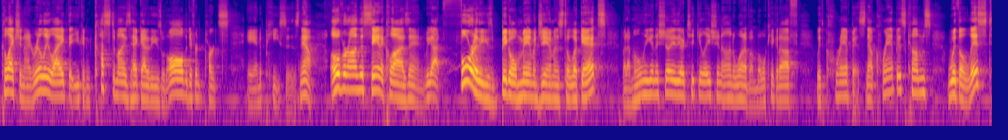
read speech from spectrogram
collection. I really like that you can customize the heck out of these with all the different parts and pieces. Now, over on the Santa Claus end, we got four of these big old mama jammas to look at, but I'm only going to show you the articulation on one of them, but we'll kick it off with Krampus. Now, Krampus comes with a list.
